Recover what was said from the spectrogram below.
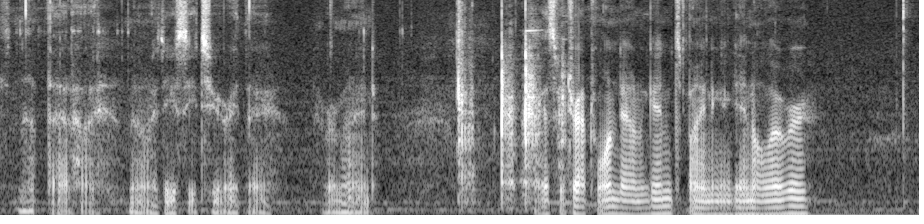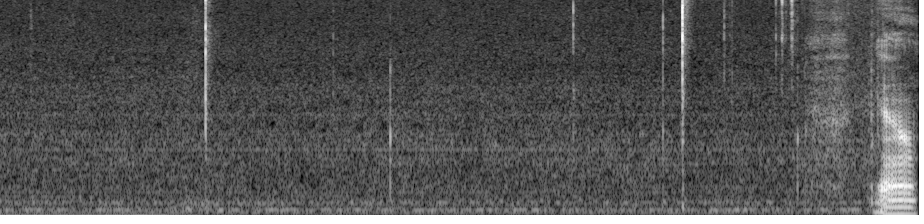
It's not that high. No, I do see two right there. Never mind. I guess we dropped one down again. It's binding again all over. Go.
